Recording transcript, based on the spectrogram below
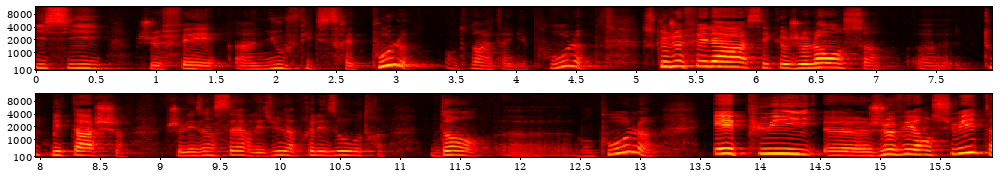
Ici je fais un new fixed thread pool en donnant la taille du pool. Ce que je fais là c'est que je lance toutes mes tâches, je les insère les unes après les autres dans mon pool et puis euh, je vais ensuite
